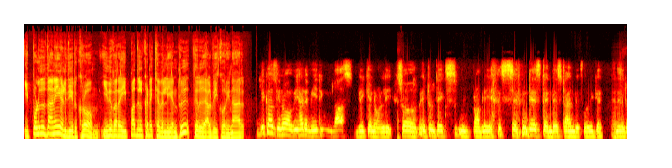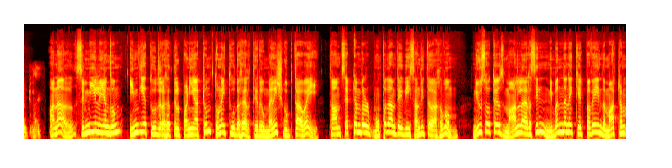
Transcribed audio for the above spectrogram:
இப்பொழுதுதானே எழுதியிருக்கிறோம். இதுவரை பதில் கிடைக்கவில்லை என்று திரு அல்வி கூறினார். Because, you know, we had a meeting last weekend only. So it will take probably seven days, 10 days time before we get their reply. ஆனால் சிட்னியில் இயங்கும் இந்திய தூதரகத்தில் பணியாற்றும் துணை தூதகர் திரு மனிஷ் குப்தாவை தாம் செப்டம்பர் முப்பதாம் தேதி சந்தித்ததாகவும் நியூ சவுத் வேல்ஸ் மாநில அரசின் நிபந்தனைக்கேற்பவே இந்த மாற்றம்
